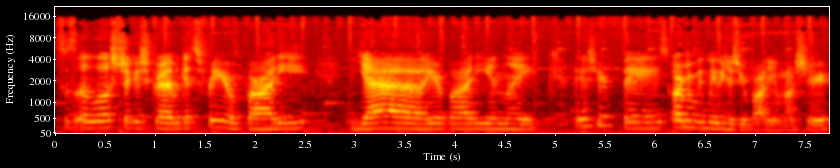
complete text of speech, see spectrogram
This is a little sugar scrub. It gets for your body. Yeah, your body and like, I guess your face. Or maybe, maybe just your body, I'm not sure.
